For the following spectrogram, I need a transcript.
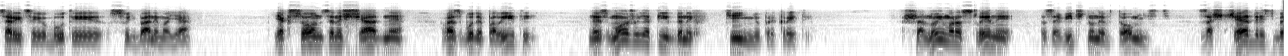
царицею бути судьба не моя. Як сонце нещадне вас буде палити, не зможу я підданих тінню прикрити. Шануймо рослини за вічну невтомність, за щедрість без.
